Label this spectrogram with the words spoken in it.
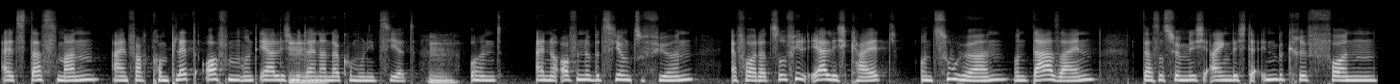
als dass man einfach komplett offen und ehrlich mm. miteinander kommuniziert. Mm. Und eine offene Beziehung zu führen, erfordert so viel Ehrlichkeit und Zuhören und Dasein, dass es für mich eigentlich der Inbegriff von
